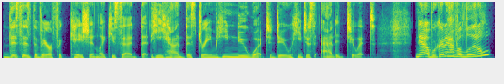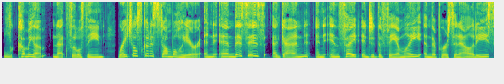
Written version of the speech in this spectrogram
this is the verification, like you said, that he had this dream. He knew what to do. He just added to it. Now we're going to have a little coming up next little scene. Rachel's going to stumble here, and and this is again an insight into the family and their personalities,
